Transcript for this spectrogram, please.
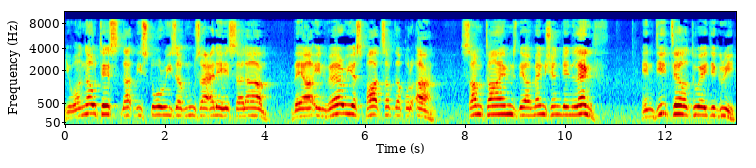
You will notice that the stories of Musa alayhi salam they are in various parts of the Quran. Sometimes they are mentioned in length, in detail to a degree.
